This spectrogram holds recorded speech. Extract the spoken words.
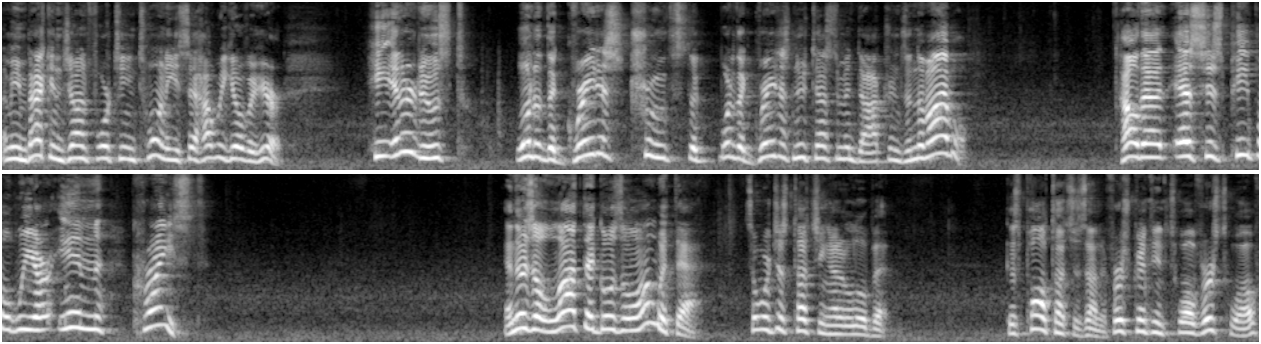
I mean, back in John 14 20, he said, How do we get over here? He introduced one of the greatest truths, the, one of the greatest New Testament doctrines in the Bible. How that as his people, we are in Christ. And there's a lot that goes along with that. So we're just touching on it a little bit. Because Paul touches on it. 1 Corinthians 12, verse 12.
